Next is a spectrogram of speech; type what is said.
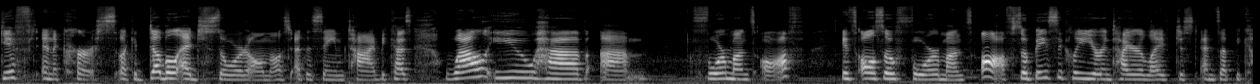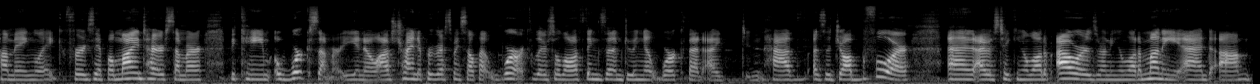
gift and a curse, like a double edged sword almost at the same time. Because while you have um, four months off, it's also four months off. So basically, your entire life just ends up becoming like, for example, my entire summer became a work summer. You know, I was trying to progress myself at work. There's a lot of things that I'm doing at work that I didn't have as a job before. And I was taking a lot of hours, earning a lot of money. And, um,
